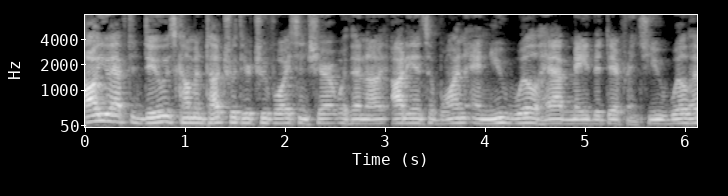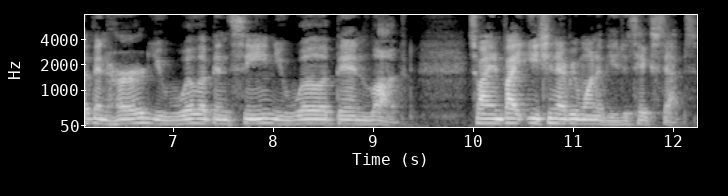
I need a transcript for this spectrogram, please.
all you have to do is come in touch with your true voice and share it with an audience of one, and you will have made the difference. You will have been heard, you will have been seen, you will have been loved. So I invite each and every one of you to take steps.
